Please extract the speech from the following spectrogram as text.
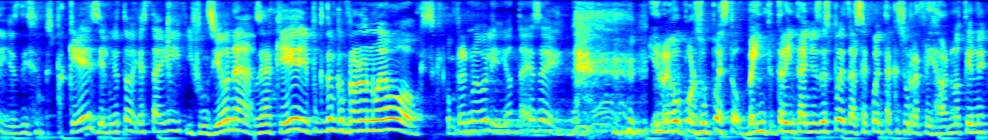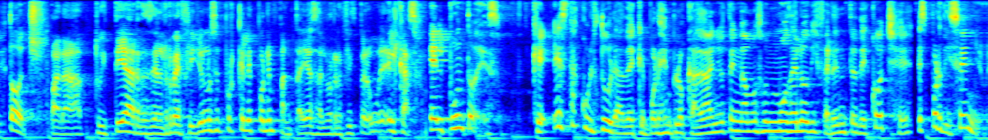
y ellos dicen, pues para qué si el mío todavía está ahí y funciona. O sea que yo porque tengo que comprar uno nuevo, que compré nuevo el idiota ese. y luego, por supuesto, 20, 30 años después, darse cuenta que su refrigerador no tiene touch para tuitear desde el refri. Yo no sé por qué le ponen pantallas a los refris, pero el caso, el punto es que esta cultura de que, por ejemplo, cada año tengamos un modelo diferente de coche es por diseño.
